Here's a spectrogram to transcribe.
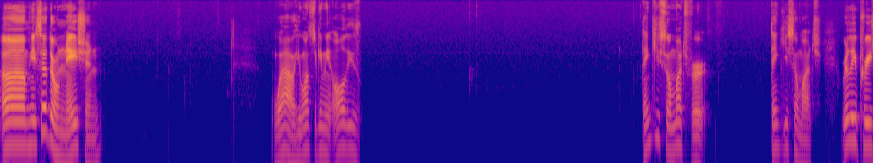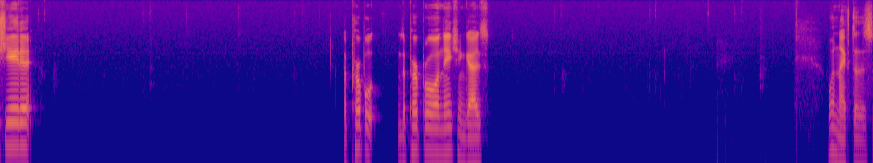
Um, he said donation. Wow, he wants to give me all these thank you so much for thank you so much. Really appreciate it. The purple the purple nation guys. What knife does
